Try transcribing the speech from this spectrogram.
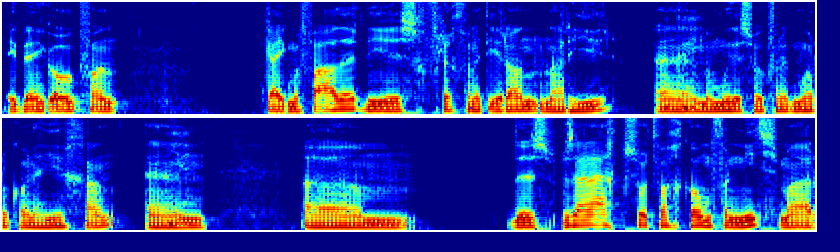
ik denk ook van, kijk, mijn vader die is gevlucht vanuit Iran naar hier. En Oké. mijn moeder is ook vanuit Marokko naar hier gegaan. En ehm, dus we zijn eigenlijk een soort van gekomen van niets. Maar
